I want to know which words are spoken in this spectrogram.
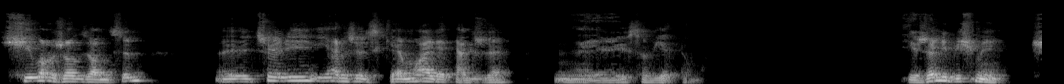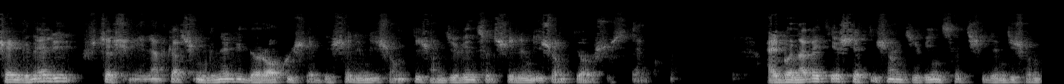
siłom rządzącym, y, czyli Jaruzelskiemu, ale także y, Sowietom. Jeżeli byśmy sięgnęli wcześniej, na przykład sięgnęli do roku 70, 1976, albo nawet jeszcze 1978,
